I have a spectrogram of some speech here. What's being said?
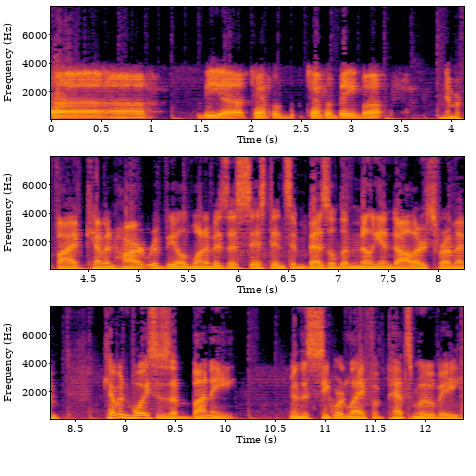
Uh, the uh, Tampa Tampa Bay Bucks. Number five, Kevin Hart revealed one of his assistants embezzled a million dollars from him. Kevin voices a bunny in the Secret Life of Pets movie.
